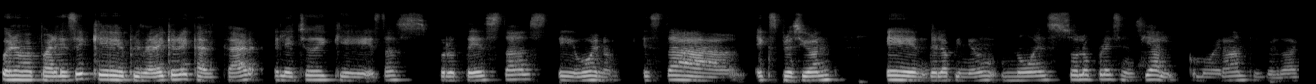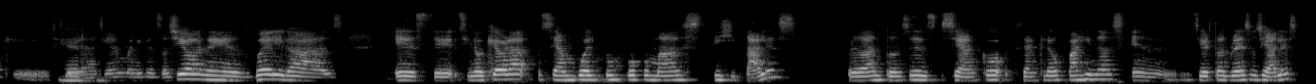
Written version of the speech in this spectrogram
Bueno, me parece que primero hay que recalcar el hecho de que estas protestas, eh, bueno, esta expresión eh, de la opinión no es solo presencial como era antes, ¿verdad? Que se hacían manifestaciones, huelgas, este, sino que ahora se han vuelto un poco más digitales, ¿verdad? Entonces se han, se han creado páginas en ciertas redes sociales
